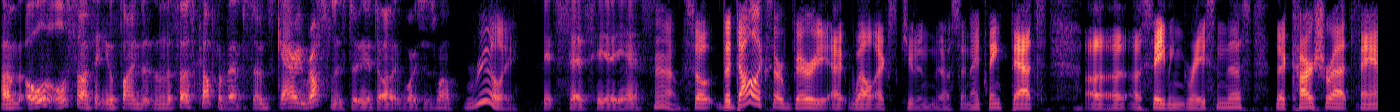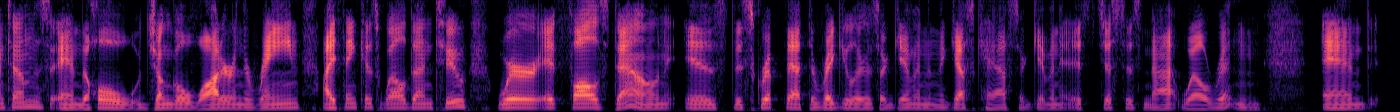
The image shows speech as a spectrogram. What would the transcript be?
Um, also, I think you'll find that in the first couple of episodes, Gary Russell is doing a Dalek voice as well. Really. It says here, yes. Oh, so the Daleks are very uh, well executed in this, and I think that's a, a saving grace in this. The Kar-Charrat Phantoms and the whole jungle water and the rain, I think, is well done too. Where it falls down is the script that the regulars are given and the guest cast are given. It just is not well written, and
